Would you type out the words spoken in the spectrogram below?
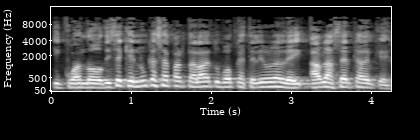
Y cuando dice que nunca se apartará de tu boca este libro de la ley, habla acerca del qué?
